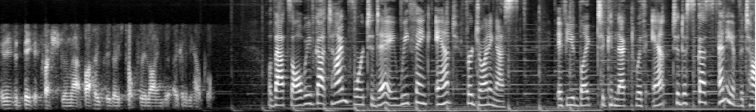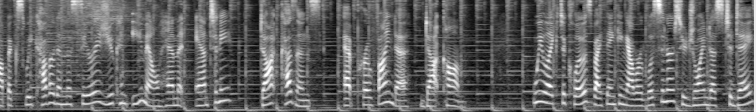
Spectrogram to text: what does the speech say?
It is a bigger question than that, but hopefully those top three lines are going to be helpful. Well, that's all we've got time for today. We thank Ant for joining us. If you'd like to connect with Ant to discuss any of the topics we covered in this series, you can email him at antony.cousins at profinda.com. We like to close by thanking our listeners who joined us today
